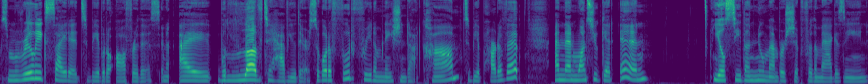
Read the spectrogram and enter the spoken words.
So I'm really excited to be able to offer this and I would love to have you there. So go to foodfreedomnation.com to be a part of it. And then once you get in, you'll see the new membership for the magazine.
